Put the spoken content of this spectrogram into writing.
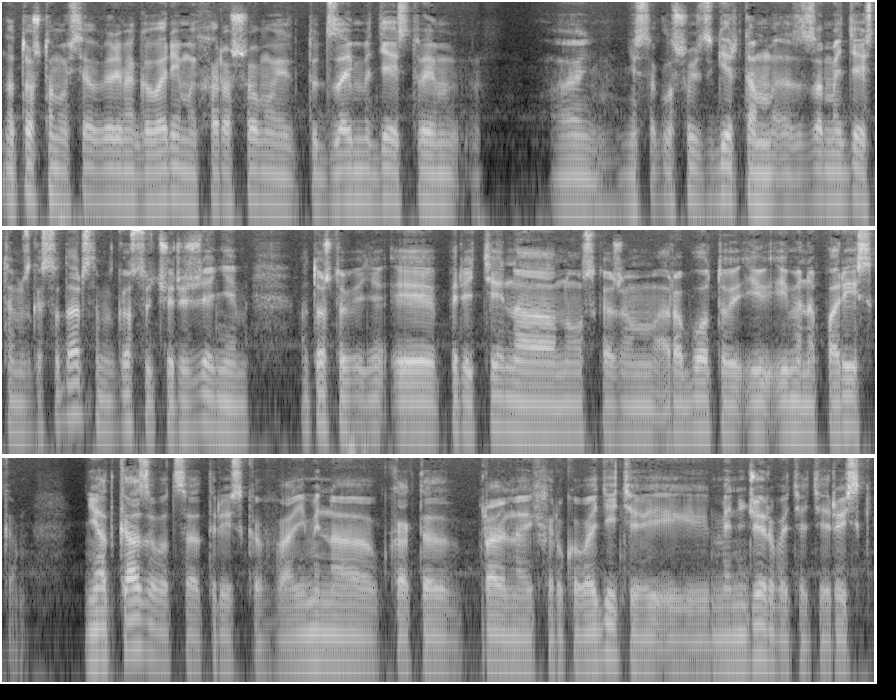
на то, что мы все время говорим, и хорошо мы тут взаимодействуем э, не соглашусь с Гиртом, взаимодействуем с государством, с госучреждениями, а то, что и перейти на, ну, скажем, работу и именно по рискам не отказываться от рисков, а именно как-то правильно их руководить и менеджировать эти риски.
